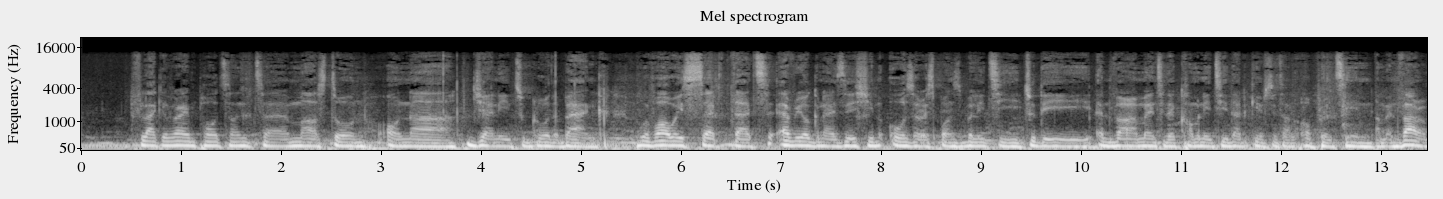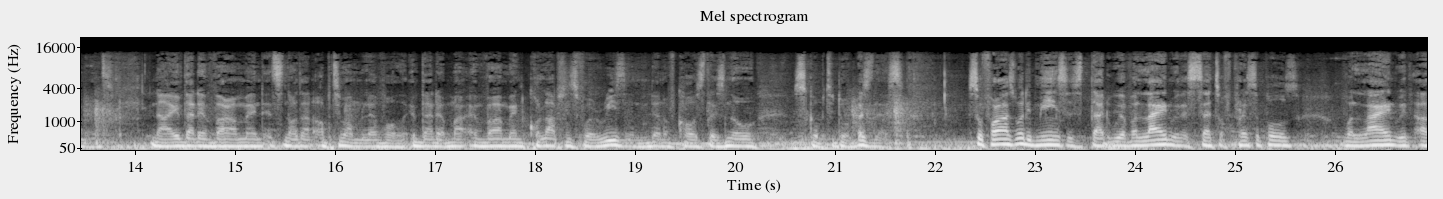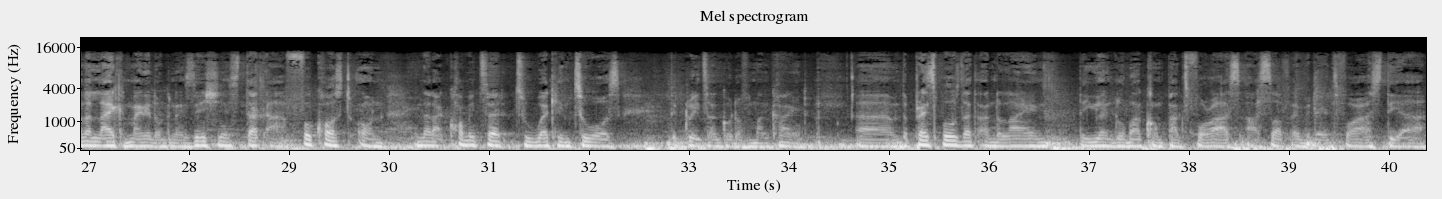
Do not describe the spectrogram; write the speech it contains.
feel like a very important uh, milestone on our journey to grow the bank. We've always said that every organization owes a responsibility to the environment, the community that gives it an operating um, environment. Now, if that environment is not at optimum level, if that environment collapses for a reason, then of course there's no scope to do business. So for us, what it means is that we have aligned with a set of principles we're aligned with other like minded organizations that are focused on and that are committed to working towards the greater good of mankind. Um, the principles that underline the UN Global Compact for us are self evident. For us, they are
